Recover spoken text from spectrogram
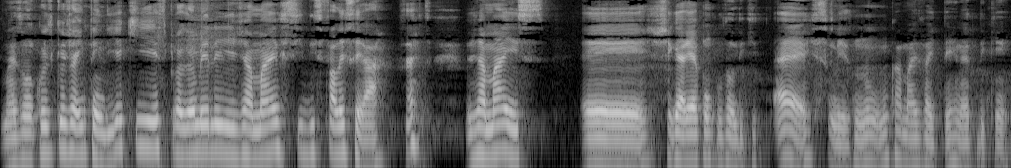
mas uma coisa que eu já entendi é que esse programa ele jamais se desfalecerá, certo? Eu jamais é, chegarei à conclusão de que é isso mesmo, não, nunca mais vai ter neto de quem.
